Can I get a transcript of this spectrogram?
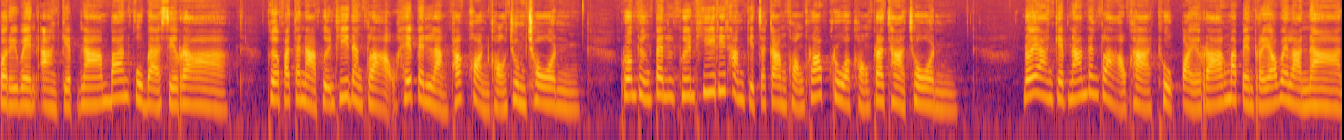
บริเวณอ่างเก็บน้ำบ้านกูแบซิรา เพื่อพัฒนาพื้นที่ดังกล่าวให้เป็นแหล่งพักผ่อนของชุมชน รวมถึงเป็นพื้นที่ที่ทำกิจกรรมของครอบครัวของประชาชน โดยอ่างเก็บน้ำดังกล่าวค่ะ ถูกปล่อยร้างมาเป็นระยะเวลานาน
